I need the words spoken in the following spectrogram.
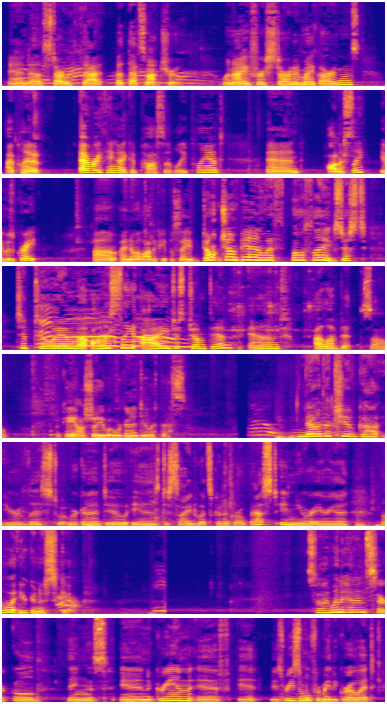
and uh, start with that, but that's not true. When I first started my gardens, I planted everything I could possibly plant, and honestly, it was great. Um, I know a lot of people say, don't jump in with both legs, just tiptoe in, but honestly, I just jumped in, and I loved it. So, okay, I'll show you what we're going to do with this. Now that you've got your list, what we're going to do is decide what's going to grow best in your area and what you're going to skip. So I went ahead and circled things in green if it is reasonable for me to grow it,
